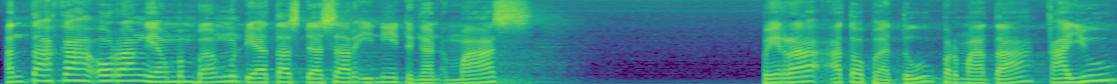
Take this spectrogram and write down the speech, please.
Entahkah orang yang membangun di atas dasar ini dengan emas, perak atau batu, permata, kayu,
